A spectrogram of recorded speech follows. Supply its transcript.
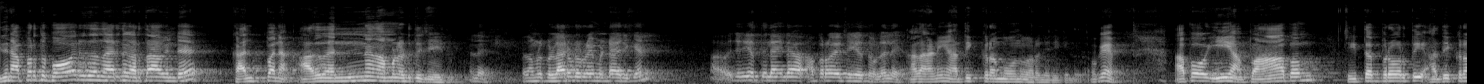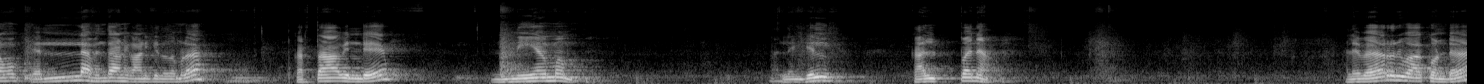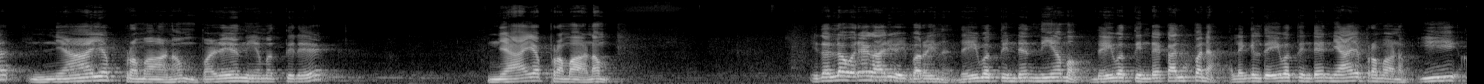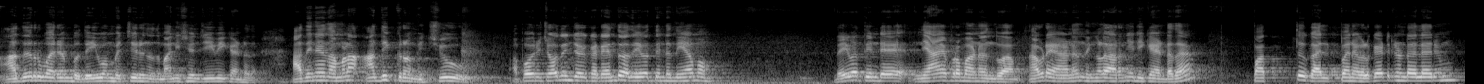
ഇതിനപ്പുറത്ത് പോകരുതെന്നായിരുന്നു കർത്താവിന്റെ കൽപ്പന അത് തന്നെ നമ്മളെടുത്ത് ചെയ്തു. അല്ലേ? ഇപ്പം നമ്മൾ പിള്ളേരോട് പറയും ഉണ്ടായിരിക്കാൻ ചെയ്യത്തില്ല അതിന്റെ അപ്പുറമേ ചെയ്യത്തുള്ളൂ അല്ലേ? അതാണ് ഈ അതിക്രമം എന്ന് പറഞ്ഞിരിക്കുന്നത് ഓക്കെ? അപ്പോൾ ഈ പാപം ചീത്തപ്രവൃത്തി അതിക്രമം എല്ലാം എന്താണ് കാണിക്കുന്നത് നമ്മൾ കർത്താവിന്റെ നിയമം അല്ലെങ്കിൽ കൽപ്പന. അല്ലെ വേറൊരു വാക്കുണ്ട് ന്യായപ്രമാണം. പഴയ നിയമത്തിലെ ന്യായപ്രമാണം. ഇതെല്ലാം ഒരേ കാര്യമായി പറയുന്നത്. ദൈവത്തിന്റെ നിയമം ദൈവത്തിന്റെ കൽപ്പന അല്ലെങ്കിൽ ദൈവത്തിന്റെ ന്യായപ്രമാണം ഈ അതിർവരമ്പ് ദൈവം വെച്ചിരുന്നത് മനുഷ്യൻ ജീവിക്കേണ്ടത്. അതിനെ നമ്മൾ അതിക്രമിച്ചു. അപ്പോൾ ഒരു ചോദ്യം ചോദിക്കട്ടെ എന്തുവാ ദൈവത്തിന്റെ നിയമം? ദൈവത്തിന്റെ ന്യായപ്രമാണം എന്തുവാ? അവിടെയാണ് നിങ്ങൾ അറിഞ്ഞിരിക്കേണ്ടത് പത്ത് കൽപ്പനകൾ. കേട്ടിട്ടുണ്ടോ എല്ലാവരും?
